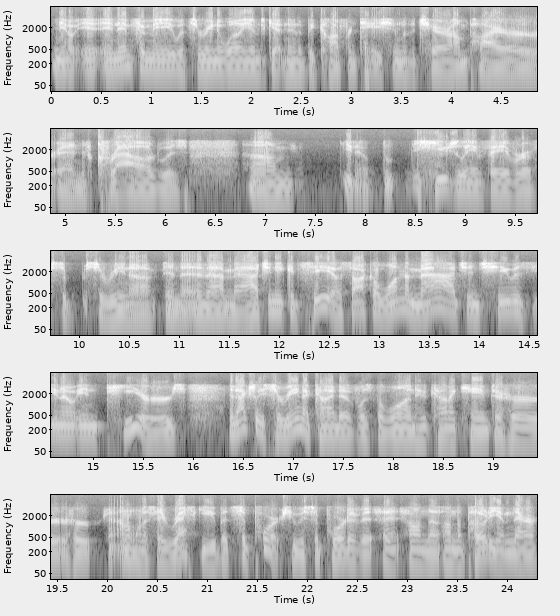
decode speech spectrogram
you know, in, in, infamy with Serena Williams getting in a big confrontation with the chair umpire, and the crowd was um, you know, hugely in favor of Serena in, in that match. And you could see Osaka won the match, and she was, you know, in tears. And actually, Serena kind of was the one who kind of came to her, her I don't want to say rescue, but support. She was supportive uh, on the on the podium there.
